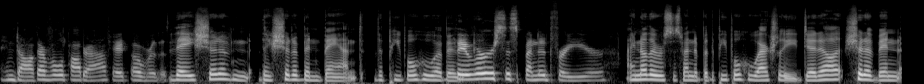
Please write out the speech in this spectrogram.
and docked several top draft picks over this. They should have. They should have been banned. The people who have been. They were suspended for a year. I know they were suspended, but the people who actually did it should have been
